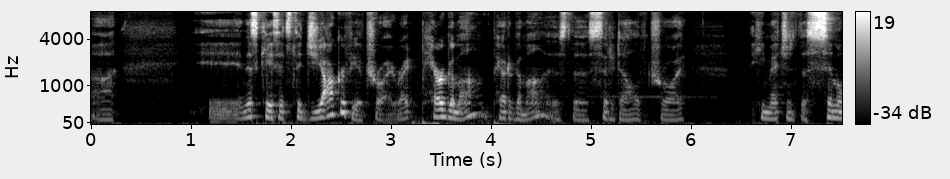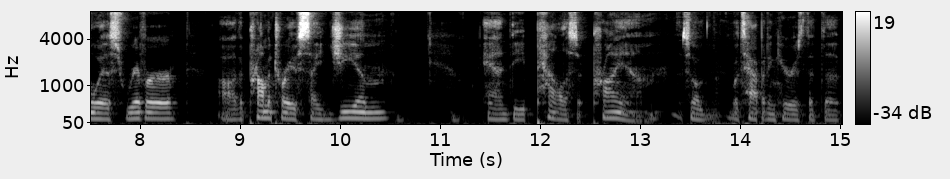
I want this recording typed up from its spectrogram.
Uh, in this case, it's the geography of Troy, right? Pergama, Pergama is the citadel of Troy. he mentions the Simois River, uh, the promontory of Sigeum, and the palace at Priam. So what's happening here is that the,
